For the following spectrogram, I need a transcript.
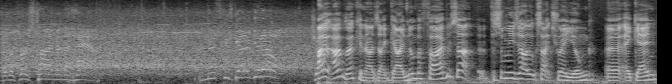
for the first time in the half. Kaminsky's got to get out. I, I recognise that guy. Number five is that? For some reason, that looks like Trae Young. Uh, again,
